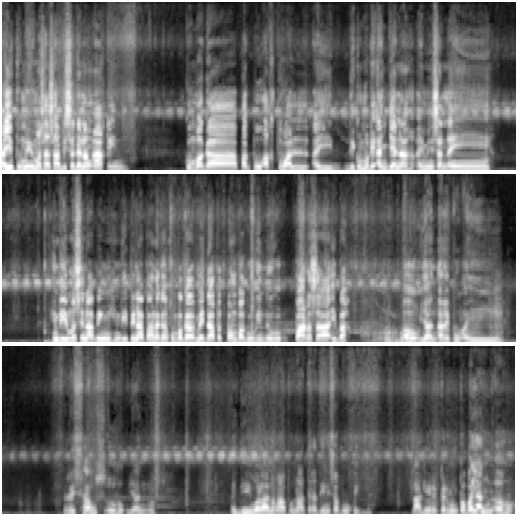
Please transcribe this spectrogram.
Kayo po may masasabi sa ganang akin. Kumbaga, pag po actual ay di kumbaga andyan ah, ay minsan ay hindi man sinabing hindi pinapahalagan, kumbaga may dapat pang baguhin oh, para sa iba. Oh, yan, ari po ay rest house. Oh, yan. Oh. Ay di wala na nga po natira din sa bukid. Lagi repair mong pabayan. Oh.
